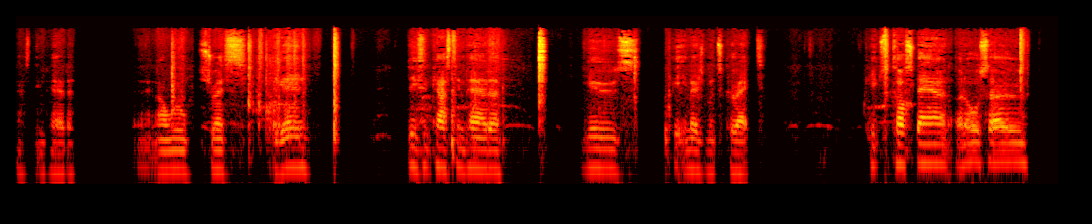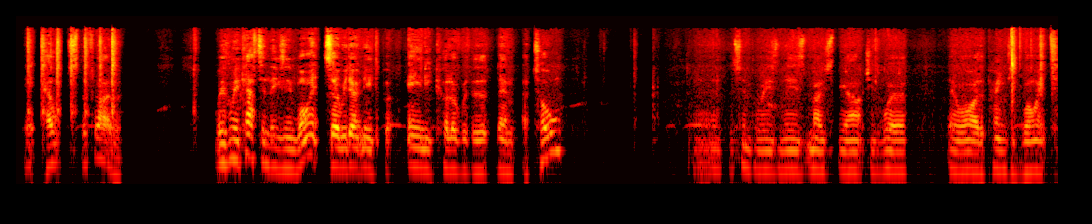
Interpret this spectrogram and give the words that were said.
casting powder. I will stress again, decent casting powder, use, get your measurements correct. Keeps the cost down and also it helps the flow. We're going to be casting these in white, so we don't need to put any colour with them at all. Uh, the simple reason is most of the arches were, they were either painted white.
